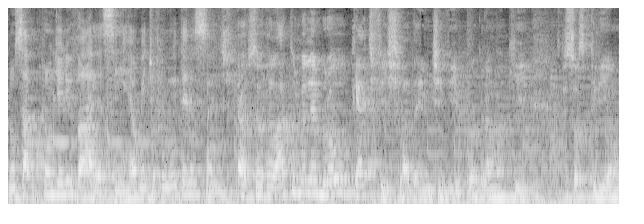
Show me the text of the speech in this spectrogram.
não sabe para onde ele vai, assim. Realmente é um filme muito interessante. É, o seu relato me lembrou lembrou o Catfish lá da MTV, o programa que as pessoas criam.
